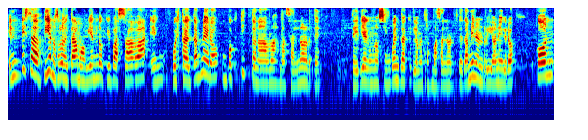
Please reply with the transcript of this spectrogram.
En esos días nosotros estábamos viendo qué pasaba en Cuesta del Ternero, un poquitito nada más más al norte, te diría que unos 50 kilómetros más al norte, también en Río Negro, con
